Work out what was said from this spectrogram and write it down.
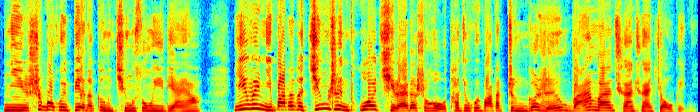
你是不是会变得更轻松一点呀？因为你把他的精神托起来的时候，他就会把他整个人完完全全交给你。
